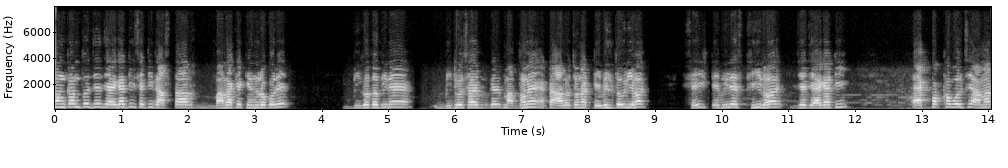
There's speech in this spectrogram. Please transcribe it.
সংক্রান্ত যে জায়গাটি, সেটি রাস্তার বাঁধাকে কেন্দ্র করে বিগত দিনে বিডিও সাহেবের মাধ্যমে একটা আলোচনার টেবিল তৈরি হয়। সেই টেবিলে স্থির হয় যে জায়গাটি এক পক্ষ বলছে, আমার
